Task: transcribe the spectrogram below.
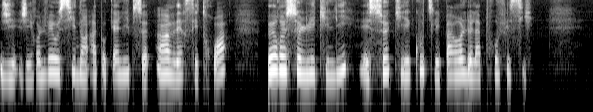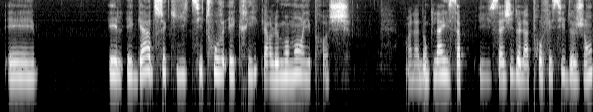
J'ai relevé aussi dans Apocalypse 1, verset 3 Heureux celui qui lit et ceux qui écoutent les paroles de la prophétie et, et, et garde ce qui s'y trouve écrit, car le moment est proche. Voilà, donc là, il s'agit de la prophétie de Jean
